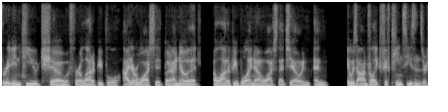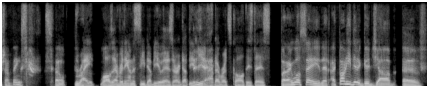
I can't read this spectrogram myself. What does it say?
friggin' huge show for a lot of people. I never watched it, but I know that a lot of people I know watched that show and, and it was on for like 15 seasons or something. so, right. Well, everything on the CW is or W, yeah. whatever it's called these days. But I will say that I thought he did a good job of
